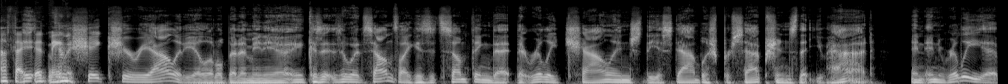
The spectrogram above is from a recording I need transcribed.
affected it me. kind of shakes your reality a little bit. I mean, because it, what it sounds like is it's something that that really challenged the established perceptions that you had, and and really uh,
